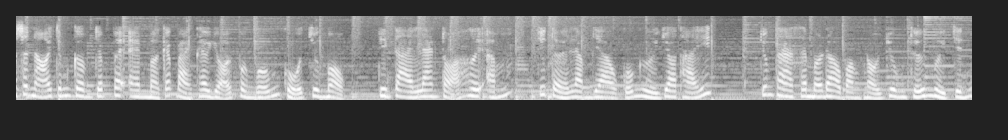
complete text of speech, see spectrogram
Kho sách nói.com.vn mời các bạn theo dõi phần 4 của chương 1 Thiên tài lan tỏa hơi ấm, trí tuệ làm giàu của người Do Thái. Chúng ta sẽ mở đầu bằng nội dung thứ 19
